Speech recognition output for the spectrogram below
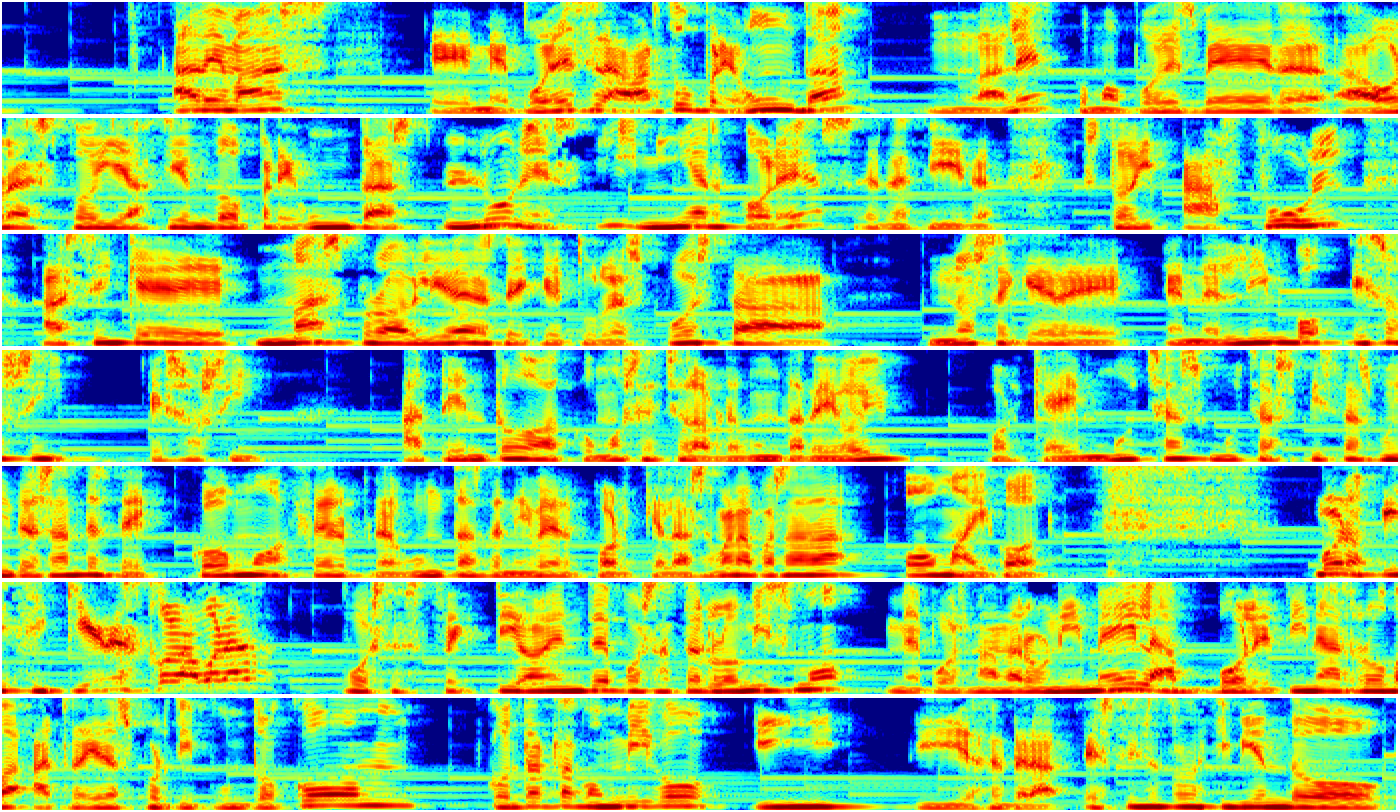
Además, eh, me puedes grabar tu pregunta, ¿vale? Como puedes ver, ahora estoy haciendo preguntas lunes y miércoles, es decir, estoy a full, así que más probabilidades de que tu respuesta no se quede en el limbo. Eso sí, eso sí, atento a cómo se ha hecho la pregunta de hoy, porque hay muchas, muchas pistas muy interesantes de cómo hacer preguntas de nivel, porque la semana pasada, oh my god. Bueno, y si quieres colaborar, pues efectivamente puedes hacer lo mismo, me puedes mandar un email a boletín.atraidasporti.com, contacta conmigo y, y etcétera. Estoy recibiendo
